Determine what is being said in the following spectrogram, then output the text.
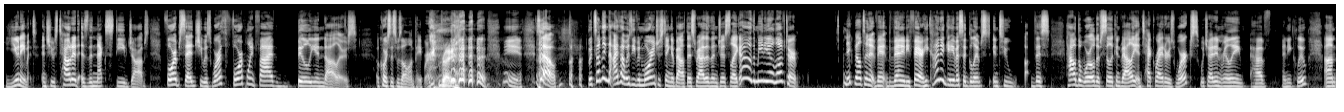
you name it. And she was touted as the next Steve Jobs. Forbes said she was worth $4.5 billion. Of course, this was all on paper. Right. so, but something that I thought was even more interesting about this, rather than just like, oh, the media loved her. Nick Bilton at Van- Vanity Fair, he kind of gave us a glimpse into this, how the world of Silicon Valley and tech writers works, which I didn't really have any clue. Um,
